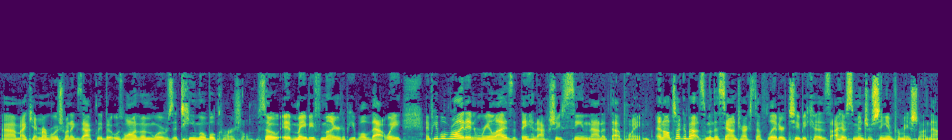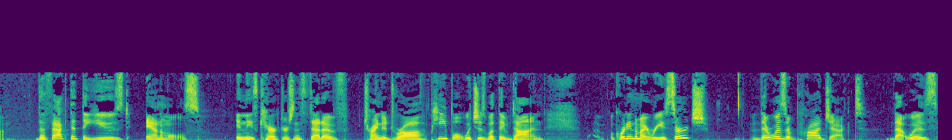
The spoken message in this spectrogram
Um, I can't remember which one exactly, but it was one of them where it was a T-Mobile commercial. So it may be familiar to people that way, and people probably didn't realize that they had actually seen that at that point. And I'll talk about some of the soundtrack stuff later too, because I have some interesting information on that. The fact that they used animals in these characters instead of trying to draw people, which is what they've done. According to my research, there was a project that was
